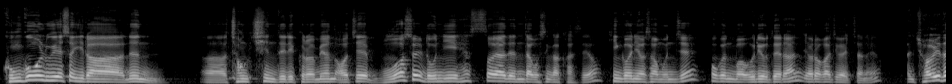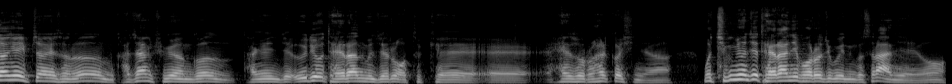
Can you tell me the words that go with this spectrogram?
공공을 위해서 일하는 어, 정치인들이 그러면 어제 무엇을 논의했어야 된다고 생각하세요? 김건희 여사 문제 혹은 뭐 의료 대란 여러 가지가 있잖아요. 저희 당의 입장에서는 가장 중요한 건 당연히 이제 의료 대란 문제를 어떻게 에, 해소를 할 것이냐. 뭐 지금 현재 대란이 벌어지고 있는 것은 아니에요.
